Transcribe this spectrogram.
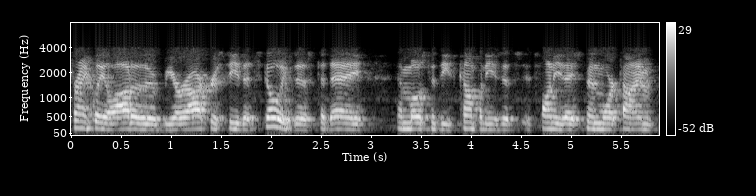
frankly, a lot of the bureaucracy that still exists today in most of these companies. It's it's funny they spend more time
